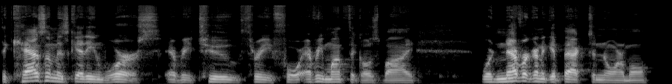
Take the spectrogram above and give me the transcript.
The chasm is getting worse every two, three, four, every month that goes by. We're never going to get back to normal.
